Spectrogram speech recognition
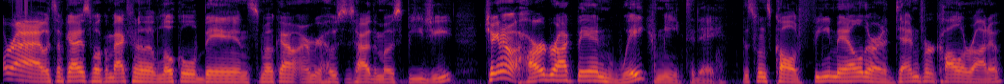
All right, what's up, guys? Welcome back to another local band Smokeout. I'm your host, is Higher the Most BG. Checking out hard rock band Wake Me today. This one's called Female. They're out of Denver, Colorado.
